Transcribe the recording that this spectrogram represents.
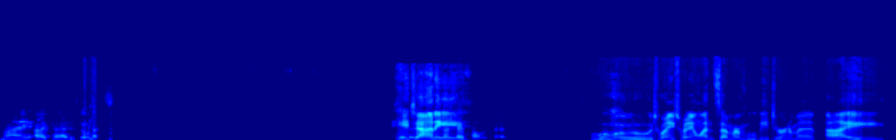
my iPad is going nuts. Hey, Johnny. Ooh, 2021 summer movie tournament. I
